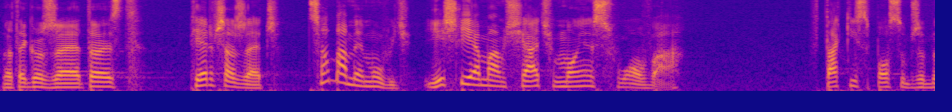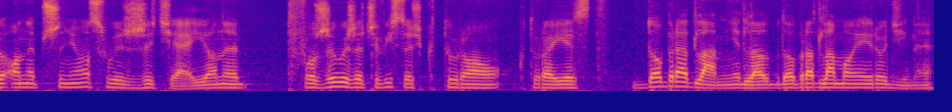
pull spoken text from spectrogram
Dlatego, że to jest pierwsza rzecz. Co mamy mówić? Jeśli ja mam siać moje słowa w taki sposób, żeby one przyniosły życie i one tworzyły rzeczywistość, którą, która jest dobra dla mnie, dla, dobra dla mojej rodziny,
